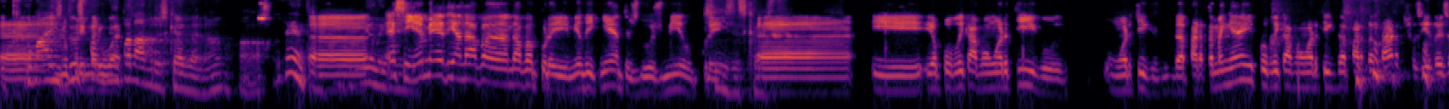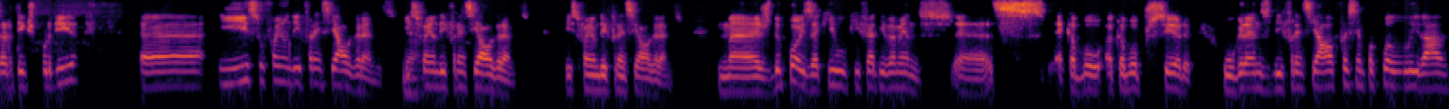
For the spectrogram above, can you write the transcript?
Uh, mais duas para mil palavras cada, não? Oh, uh, é assim, a média andava, andava por aí, 1500, 2000, por aí. Uh, e eu publicava um artigo, um artigo da parte da manhã e publicava um artigo da parte da tarde, fazia dois artigos por dia. Uh, e isso foi um diferencial grande. Isso yeah. foi um diferencial grande. Isso foi um diferencial grande. Mas depois, aquilo que efetivamente acabou, acabou por ser o grande diferencial foi sempre a qualidade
